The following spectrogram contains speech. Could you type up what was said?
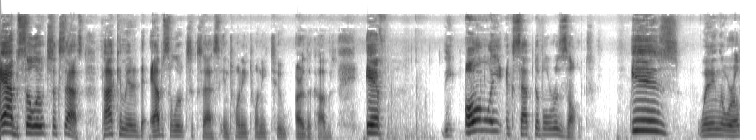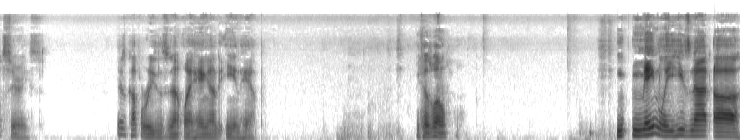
absolute success. Pot committed to absolute success in 2022 are the Cubs. If the only acceptable result is winning the World Series, there's a couple reasons not want to hang on to Ian Happ. Because, well, mainly he's not uh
